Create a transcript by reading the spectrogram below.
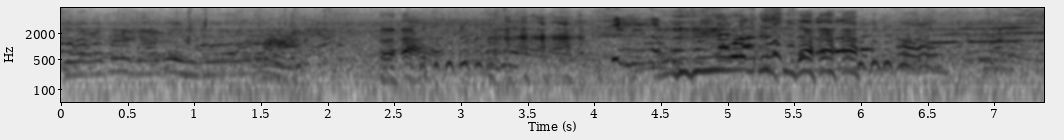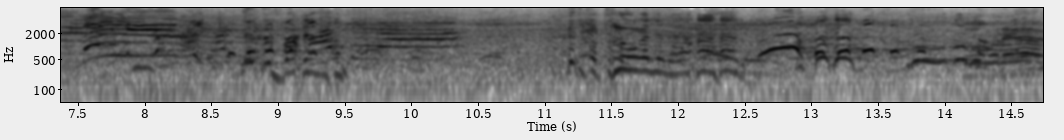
Suka ka pa, gago. Sili na po. Iniwan na siya. Bye! Bakit? Patulungan niyo na yan. Suka na yan.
